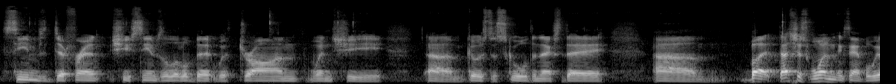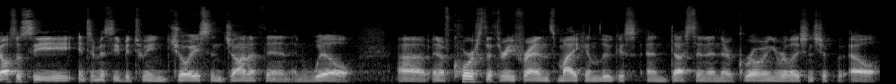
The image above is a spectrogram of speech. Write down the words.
seems different. She seems a little bit withdrawn when she um, goes to school the next day. Um, but that's just one example. We also see intimacy between Joyce and Jonathan and Will. uh, and of course the three friends, Mike and Lucas and Dustin, and their growing relationship with El.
